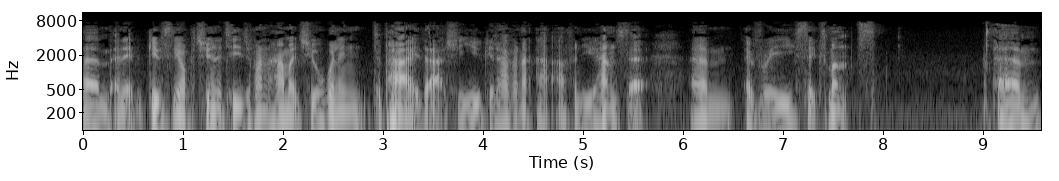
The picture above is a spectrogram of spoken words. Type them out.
Um, and it gives the opportunity, depending on how much you're willing to pay, that actually you could have, an, have a new handset um, every six months. Um,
